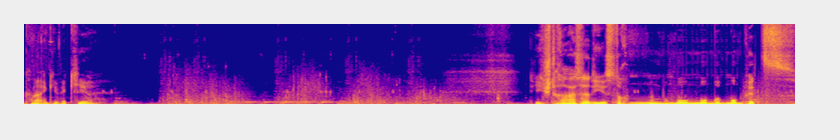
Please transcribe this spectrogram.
kann er eigentlich weg hier? Die Straße, die ist doch Mum Mum Mum Mumpitz.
